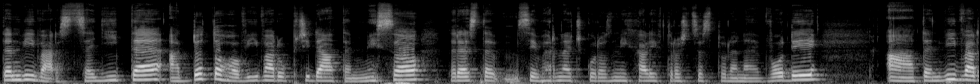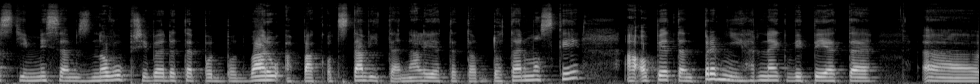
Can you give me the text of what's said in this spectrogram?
Ten vývar scedíte a do toho vývaru přidáte miso, které jste si v hrnečku rozmíchali v trošce studené vody a ten vývar s tím misem znovu přivedete pod bod varu a pak odstavíte, nalijete to do termosky a opět ten první hrnek vypijete uh,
